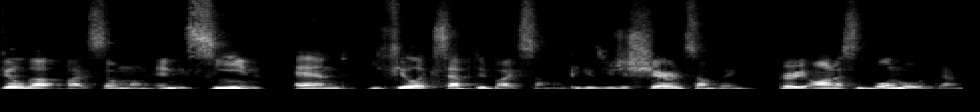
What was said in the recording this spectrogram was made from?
filled up by someone and seen and you feel accepted by someone because you just shared something very honest and vulnerable with them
